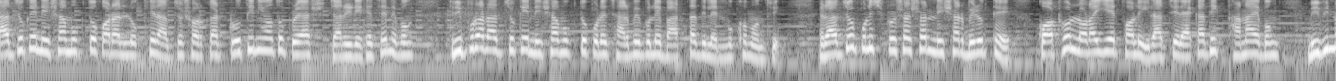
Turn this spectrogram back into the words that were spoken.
রাজ্যকে নেশামুক্ত করার লক্ষ্যে রাজ্য সরকার প্রতিনিয়ত প্রয়াস জারি রেখেছেন এবং ত্রিপুরা রাজ্যকে নেশামুক্ত করে ছাড়বে বলে বার্তা দিলেন মুখ্যমন্ত্রী। রাজ্য পুলিশ প্রশাসন নেশার বিরুদ্ধে কঠোর লড়াইয়ের ফলেই রাজ্যের একাধিক থানা এবং বিভিন্ন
